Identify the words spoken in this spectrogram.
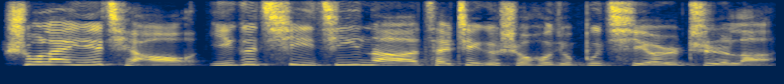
说来也巧，一个契机呢，在这个时候就不期而至了。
